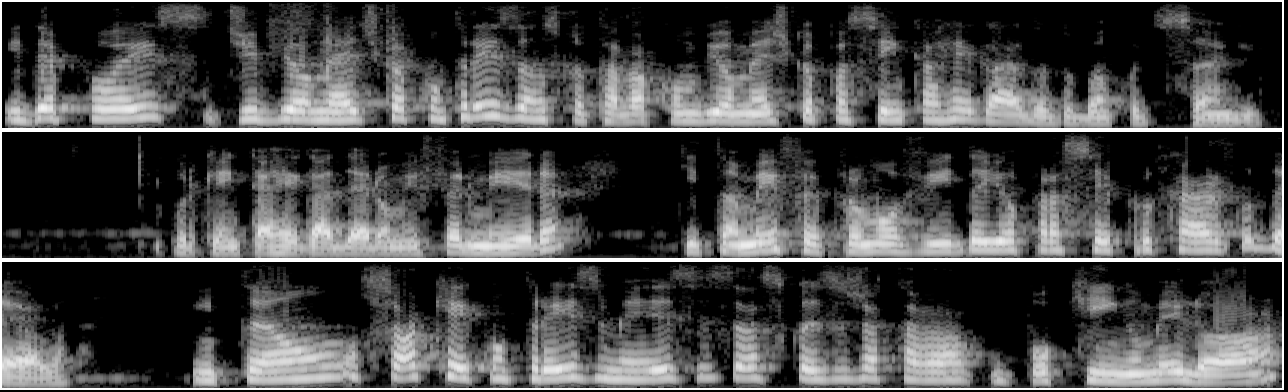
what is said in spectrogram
e depois de biomédica, com três anos que eu estava com biomédica, eu passei encarregada do banco de sangue. Porque a encarregada era uma enfermeira, que também foi promovida, e eu passei para o cargo dela. Então, só que aí, com três meses as coisas já estavam um pouquinho melhor,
